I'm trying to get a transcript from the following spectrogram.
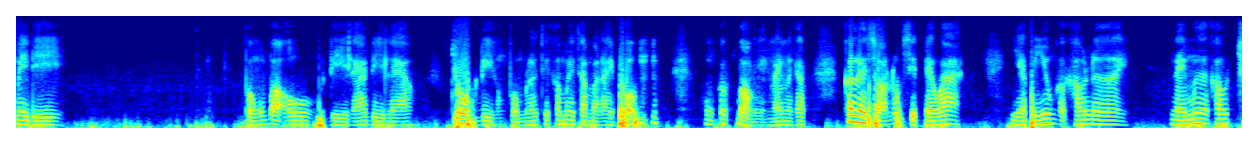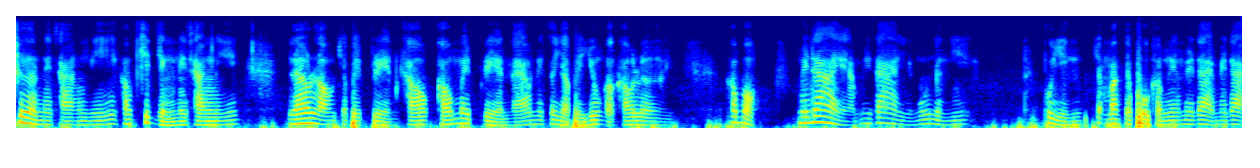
ไม่ดี ผมก็บอกโอ้ดีแล้วดีแล้ว โชคดีของผมแล้วที่เขาไม่ทำอะไรผม ผมก็บอกอย่างนั้นนะครับ ก็เลยสอนลูกศิษย์ไปว่า อย่าไปยุ่งกับเขาเลย ในเมื่อเขาเชื่อในทางนี้เขาคิดอย่างในทางนี้ แล้วเราจะไปเปลี่ยนเขาเขาไม่เปลี่ยนแล้วนี่ก็อย่าไปยุ่งกับเขาเลยเขาบอกไม่ได้อะไม่ได้อย่างงู้นอย่างนี้ ผู้หญิงจะมักจะพูดคำนี้ไม่ได้ไม่ได้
